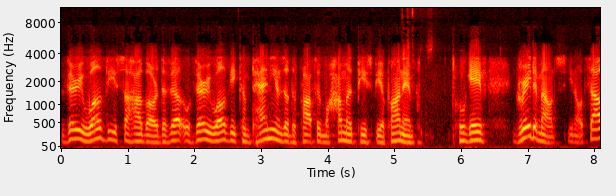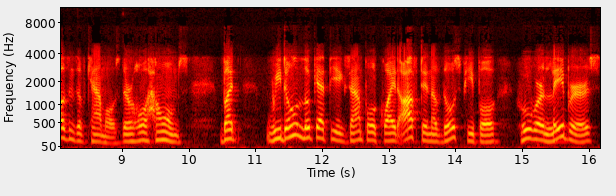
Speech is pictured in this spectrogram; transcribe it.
very wealthy Sahaba or the very wealthy companions of the Prophet Muhammad, peace be upon him, who gave great amounts, you know, thousands of camels, their whole homes. But we don't look at the example quite often of those people who were laborers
